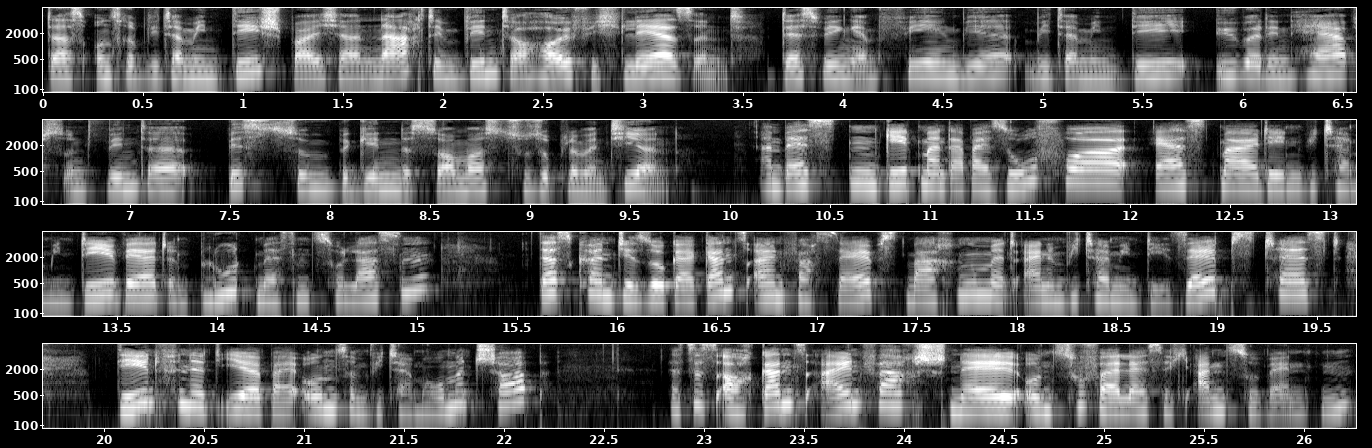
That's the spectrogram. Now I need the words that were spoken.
dass unsere Vitamin D-Speicher nach dem Winter häufig leer sind. Deswegen empfehlen wir, Vitamin D über den Herbst und Winter bis zum Beginn des Sommers zu supplementieren. Am besten geht man dabei so vor, erstmal den Vitamin D-Wert im Blut messen zu lassen das könnt ihr sogar ganz einfach selbst machen mit einem Vitamin D Selbsttest. Den findet ihr bei uns im Vitamoment Shop. Das ist auch ganz einfach, schnell und zuverlässig anzuwenden.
